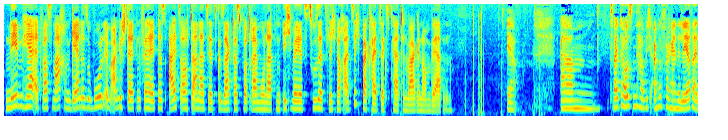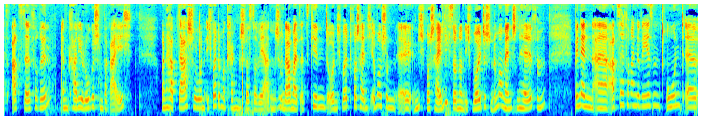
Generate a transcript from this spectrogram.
nebenher etwas machen? Gerne sowohl im Angestelltenverhältnis als auch dann, als du jetzt gesagt hast vor drei Monaten, ich will jetzt zusätzlich noch als Sichtbarkeitsexpertin wahrgenommen werden. Ja. Ähm, 2000 habe ich angefangen, eine Lehre als Arzthelferin im kardiologischen Bereich und habe da schon, ich wollte immer Krankenschwester werden, mhm. schon damals als Kind und ich wollte wahrscheinlich immer schon, äh, nicht wahrscheinlich, sondern ich wollte schon immer Menschen helfen. Bin dann äh, Arzthelferin gewesen und äh,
